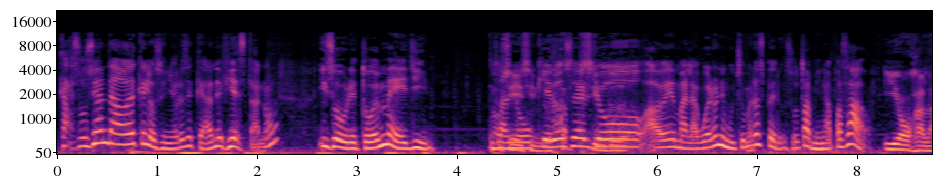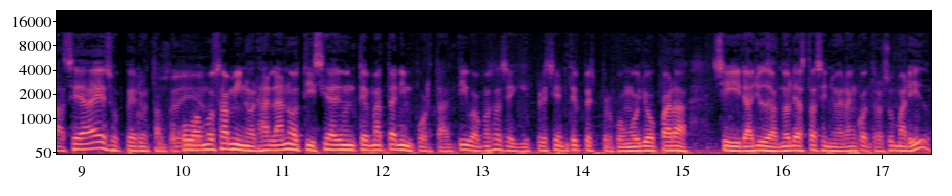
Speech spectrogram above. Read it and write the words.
casos se han dado de que los señores se quedan de fiesta, ¿no? Y sobre todo en Medellín. O No, sea, sí, no quiero duda, ser yo duda. ave malagüero ni mucho menos, pero eso también ha pasado. Y ojalá sea eso, pero tampoco vamos a minorar la noticia de un tema tan importante y vamos a seguir presentes, pues propongo yo, para seguir ayudándole a esta señora a encontrar su marido.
